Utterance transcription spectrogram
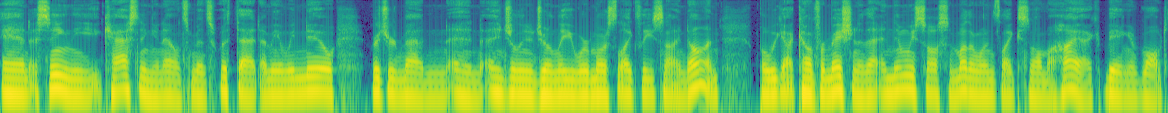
and seeing the casting announcements with that. I mean, we knew Richard Madden and Angelina Jolie were most likely signed on, but we got confirmation of that. And then we saw some other ones like Salma Hayek being involved.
